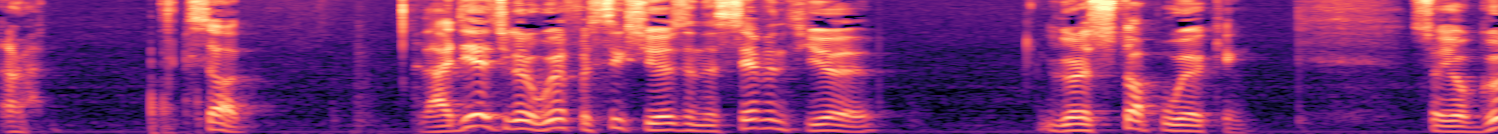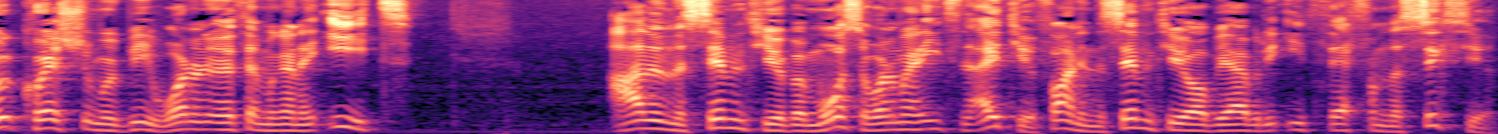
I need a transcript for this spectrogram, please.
All right. So the idea is you're going to work for six years, and the seventh year, you're going to stop working. So your good question would be, what on earth am I going to eat? Either in the seventh year, but more so, what am I going to eat in the eighth year? Fine, in the seventh year, I'll be able to eat that from the sixth year.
